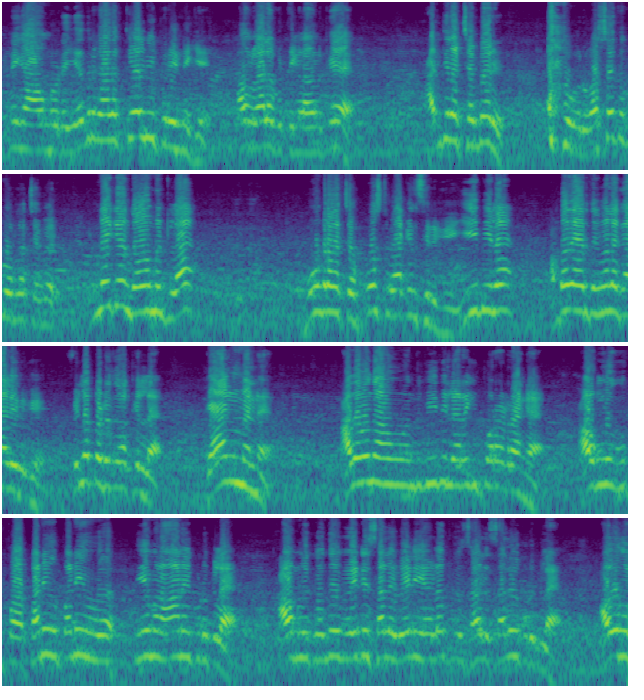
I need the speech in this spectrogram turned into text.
இன்னைக்கு அவங்களுடைய எதிர்கால கேள்விக்குறி இன்னைக்கு. அவங்க வேலை கொடுத்தீங்களா அவங்களுக்கு? அஞ்சு லட்சம் பேர். ஒரு வருஷத்துக்கு ஒரு லட்சம் பேர். இன்னைக்கும் கவர்மெண்ட்ல மூன்றரை லட்சம் போஸ்ட் வேகன்சி இருக்கு. இபியில ஐம்பதாயிரத்துக்கு மேல காலி இருக்கு. ஃபில்அப் பண்றது வக்கு இல்லை. கேங்மேனு அதை வந்து அவங்க வந்து வீதியில் இறங்கி போராடுறாங்க. அவங்களுக்கு ப- பணி பணி நியமன ஆணை கொடுக்கல. அவங்களுக்கு வந்து வேண்டிய சலு வேண்டிய அளவுக்கு சலு சலுகை கொடுக்கல. அவங்க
